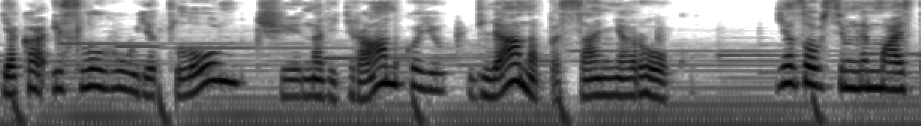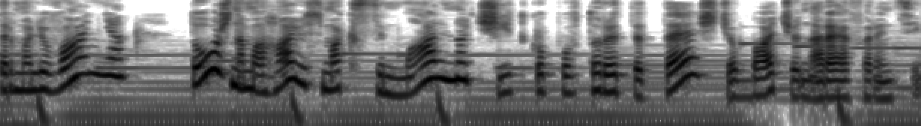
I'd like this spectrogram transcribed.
яка і слугує тлом чи навіть рамкою для написання року. Я зовсім не майстер малювання, тож намагаюсь максимально чітко повторити те, що бачу на референсі.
